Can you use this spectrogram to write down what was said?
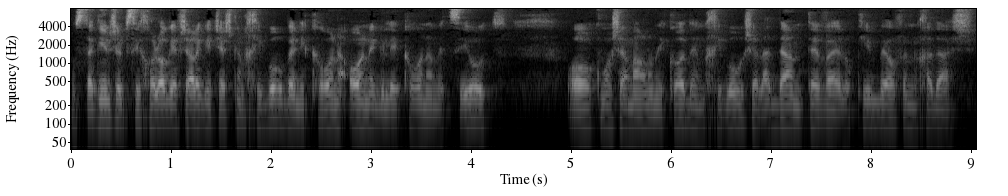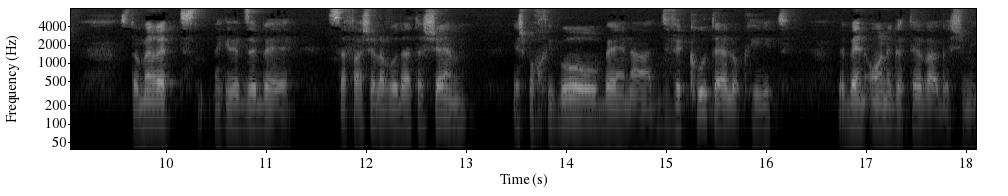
מושגים של פסיכולוגיה אפשר להגיד שיש כאן חיבור בין עקרון העונג לעקרון המציאות, או כמו שאמרנו מקודם, חיבור של אדם, טבע, אלוקים באופן חדש. זאת אומרת, נגיד את זה בשפה של עבודת השם, יש פה חיבור בין הדבקות האלוקית לבין עונג הטבע הגשמי.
